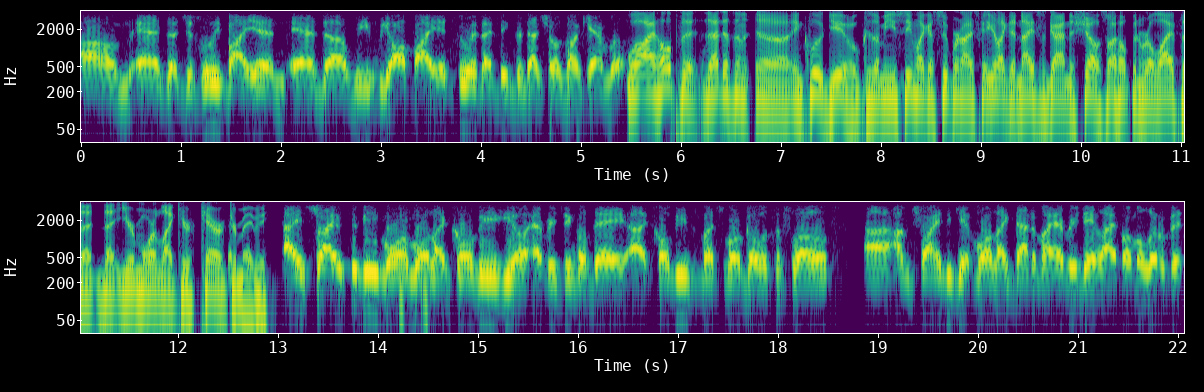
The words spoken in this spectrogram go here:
um, and uh, just really buy in. And uh, we we all buy into it. And I think that that shows on camera. Well, I hope that that doesn't uh, include you because I mean, you seem like a super nice guy. You're like the nicest guy on the show. So I hope in real life that that you're more like your character, maybe. I strive to be more and more like Colby. You know, every single day. Uh, Colby's much more go with the flow. Uh, I'm trying to get more like that in my everyday life. I'm a little bit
